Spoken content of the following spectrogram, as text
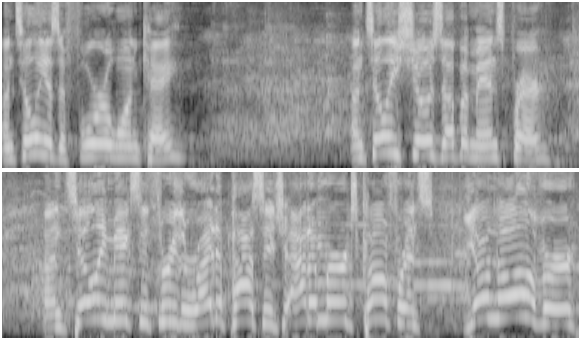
until he has a 401k, until he shows up at man's prayer, until he makes it through the rite of passage at a merge conference, young Oliver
